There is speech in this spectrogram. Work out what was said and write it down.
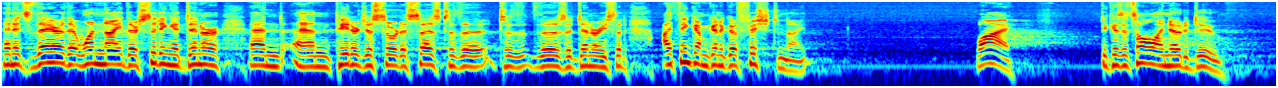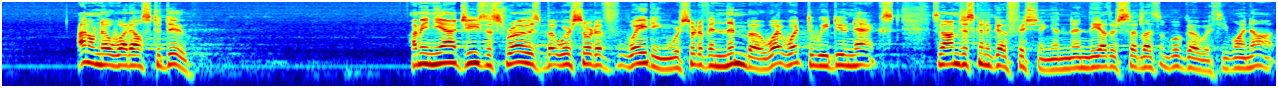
and it's there that one night they're sitting at dinner, and, and Peter just sort of says to, the, to those at dinner, he said, I think I'm going to go fish tonight. Why? Because it's all I know to do. I don't know what else to do. I mean, yeah, Jesus rose, but we're sort of waiting. We're sort of in limbo. What, what do we do next? So I'm just going to go fishing. And, and the others said, Let's, We'll go with you. Why not?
